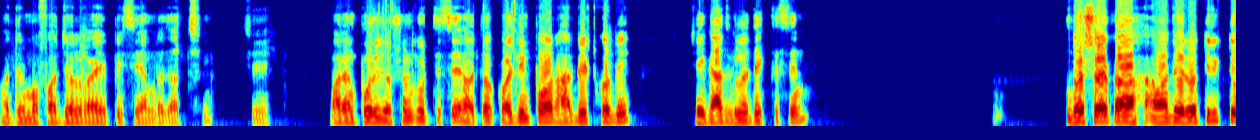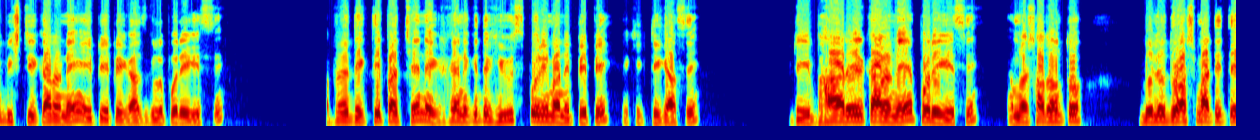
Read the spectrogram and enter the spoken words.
আমাদের মোফাজ্জল ভাই পিছিয়ে আমরা যাচ্ছি। সে বাগান পরিদর্শন করতেছে, হয়তো কয়দিন পর হারভেস্ট করবে। সেই গাছগুলো দেখতেছেন। দর্শক আমাদের অতিরিক্ত বৃষ্টির কারণে এই পেঁপে গাছগুলো পড়ে গেছে। আপনারা দেখতেই পাচ্ছেন এখানে কিন্তু হিউজ পরিমাণে পেঁপে এক একটি গাছে। এটি ভারের কারণে পড়ে গেছে। আমরা সাধারণত বেলু দোআঁশ মাটিতে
